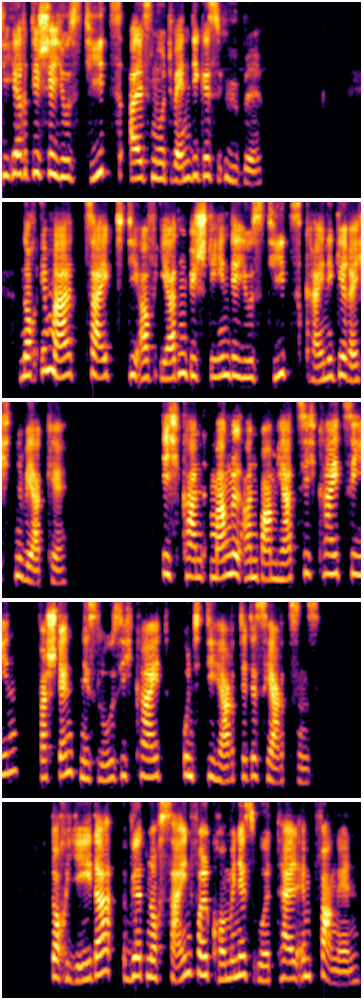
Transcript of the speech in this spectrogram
Die irdische Justiz als notwendiges Übel. Noch immer zeigt die auf Erden bestehende Justiz keine gerechten Werke. Ich kann Mangel an Barmherzigkeit sehen, Verständnislosigkeit und die Härte des Herzens. Doch jeder wird noch sein vollkommenes Urteil empfangen.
